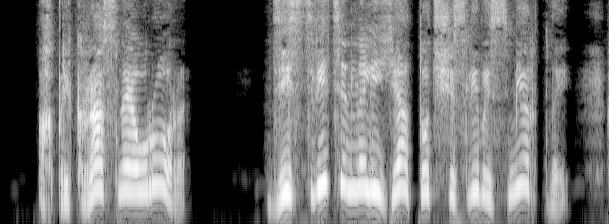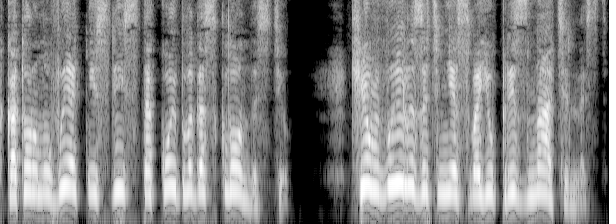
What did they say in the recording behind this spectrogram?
— Ах, прекрасная Аурора! Действительно ли я тот счастливый смертный, к которому вы отнеслись с такой благосклонностью? Чем выразить мне свою признательность?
